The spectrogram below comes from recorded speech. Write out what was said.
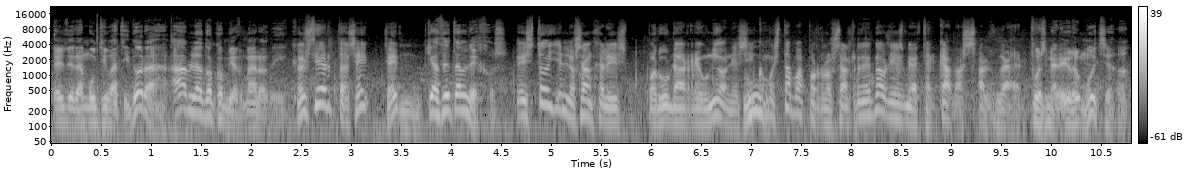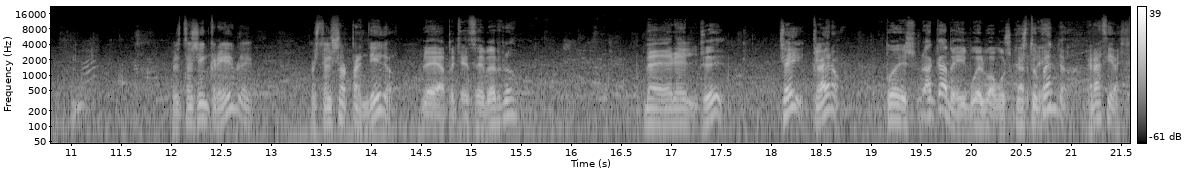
El de la multibatidora. Ha hablado con mi hermano Dick. Es cierto, sí, sí. ¿Qué hace tan lejos? Estoy en Los Ángeles por unas reuniones y como estaba por los alrededores me acercaba a saludar. Pues me alegro mucho. Esto es increíble. Estoy sorprendido. ¿Le apetece verlo? Ver el... Sí. Sí, claro. Pues acabe y vuelvo a buscarle. Estupendo. Gracias.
